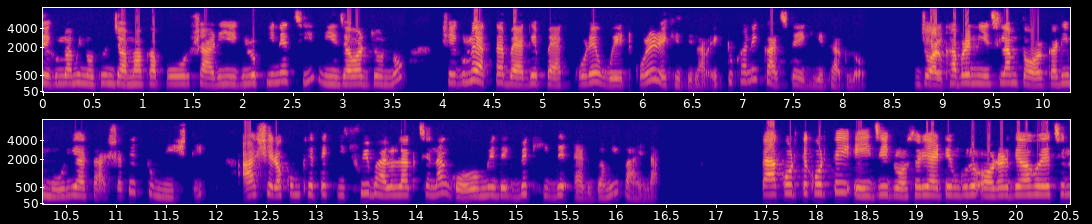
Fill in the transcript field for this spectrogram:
যেগুলো আমি নতুন জামা কাপড় শাড়ি এগুলো কিনেছি নিয়ে যাওয়ার জন্য, সেগুলো একটা ব্যাগে প্যাক করে, ওয়েট করে রেখে দিলাম। একটুখানি কাজটা এগিয়ে থাকল। জলখাবারে নিয়েছিলাম তরকারি, মুড়ি আর তার সাথে একটু মিষ্টি। আর সেরকম খেতে কিছুই ভালো লাগছে না, গরমে দেখবে খিদে একদমই পায় না। তা করতে করতে এই যে গ্রসারি আইটেমগুলো অর্ডার দেওয়া হয়েছিল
